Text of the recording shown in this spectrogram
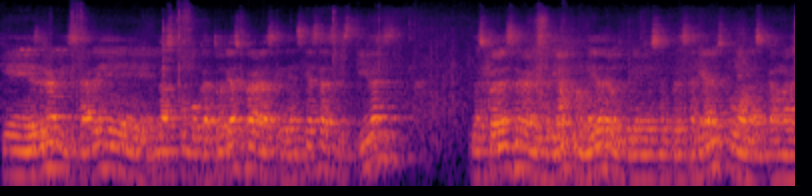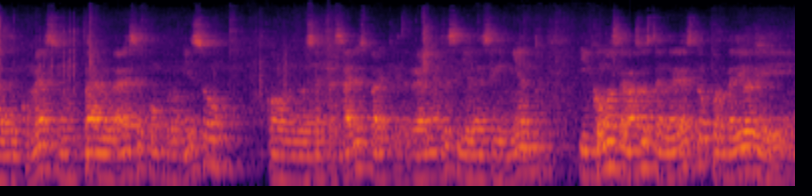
que es realizar eh, las convocatorias para las gerencias asistidas, las cuales se realizarían por medio de los gremios empresariales como las cámaras de comercio, para lograr ese compromiso con los empresarios para que realmente se lleve seguimiento. ¿Y cómo se va a sostener esto? Por medio de,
